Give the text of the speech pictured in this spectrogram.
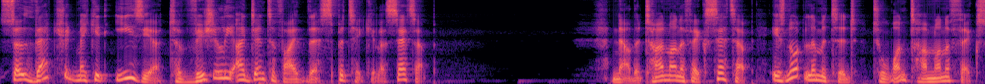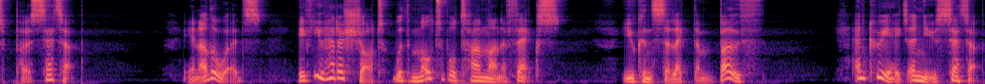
So that should make it easier to visually identify this particular setup. Now, the timeline effects setup is not limited to one timeline effects per setup. In other words, if you had a shot with multiple timeline effects, you can select them both and create a new setup.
